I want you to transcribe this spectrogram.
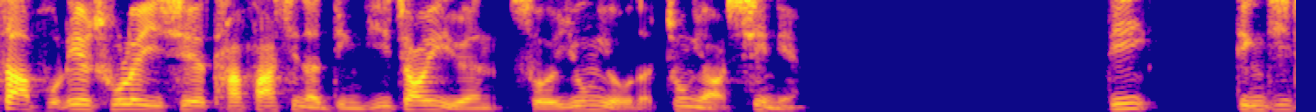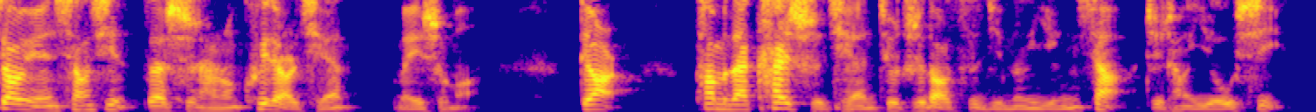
萨普列出了一些他发现的顶级交易员所拥有的重要信念。第一，顶级交易员相信在市场上亏点钱没什么。第二，他们在开始前就知道自己能赢下这场游戏。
